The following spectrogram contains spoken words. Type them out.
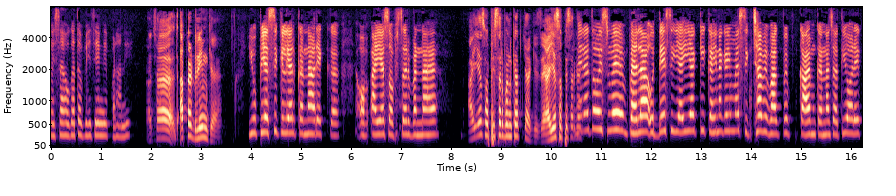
वैसा होगा तो भेजेंगे पढ़ाने। अच्छा आपका ड्रीम क्या है? यूपीएससी क्लियर करना और एक आईएएस ऑफिसर बनना है। आईएएस ऑफिसर बन के आप क्या कीजिए? आईएएस ऑफिसर का मेरा तो इसमें पहला उद्देश्य यही है कि कहीं ना कहीं मैं शिक्षा विभाग पे काम करना चाहती हूँ और एक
